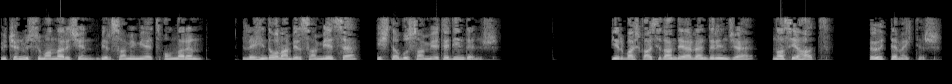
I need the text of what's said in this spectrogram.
bütün Müslümanlar için bir samimiyet onların lehinde olan bir samimiyetse işte bu samimiyete din denir. Bir başka açıdan değerlendirince nasihat öğüt demektir.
